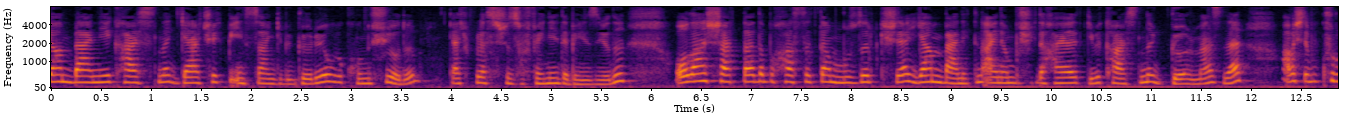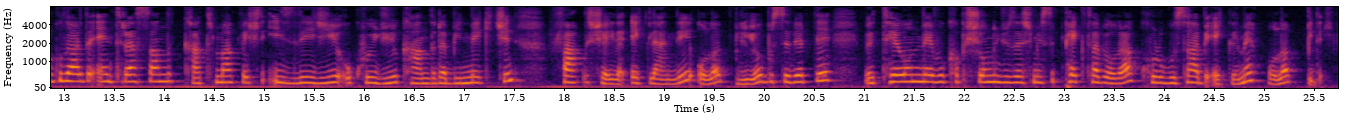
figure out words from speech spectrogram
yan benliği karşısında gerçek bir insan gibi görüyor ve konuşuyordu. Gerçi biraz şizofreniye de benziyordu. Olan şartlarda bu hastalıktan muzdarip kişiler yan benlikten aynen bu şekilde hayalet gibi karşısında görmezler. Ama işte bu kurgularda enteresanlık katmak ve işte izleyiciyi, okuyucuyu kandırabilmek için farklı şeyler eklendiği olabiliyor. Bu sebeple ve Theon ve bu kapüşonun yüzleşmesi pek tabi olarak kurgusal bir ekleme olabilir.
